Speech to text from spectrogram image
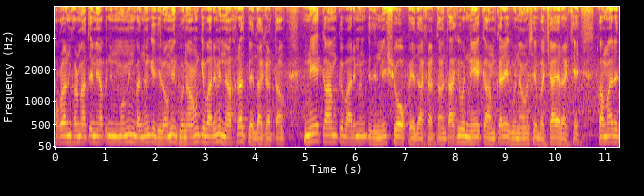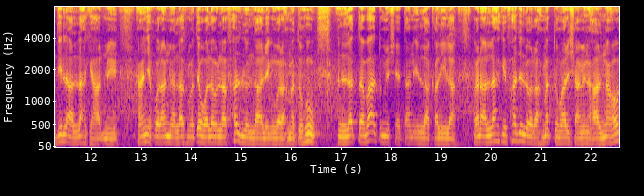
فقران فرماتے میں اپنے مومن بندوں کے دلوں میں گناہوں کے بارے میں نفرت پیدا کرتا ہوں۔ نیک کام کے بارے میں ان کے دل میں شوق پیدا کرتا ہوں تاکہ وہ نیک کام کرے، گناہوں سے بچائے رکھے۔ تو ہمارے دل اللہ کے ہاتھ میں ہے ہاں جی قرآن میں اللہ فرماتے ولی اللہ فضل اللہ علیہ ورحمۃ ہو اللہ تبا تم شیطان اللہ کلیلہ اگر اللہ کی فضل و رحمت تمہارے شامل حال نہ ہو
